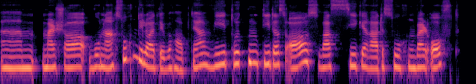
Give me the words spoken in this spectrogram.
ähm, mal schaue, wonach suchen die Leute überhaupt? Ja? Wie drücken die das aus, was sie gerade suchen? Weil oft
